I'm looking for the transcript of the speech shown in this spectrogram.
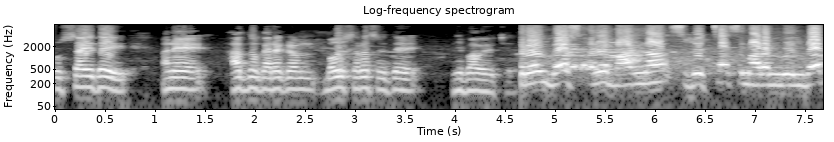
ઉત્સાહી થઈ અને આજનો કાર્યક્રમ બહુ સરસ રીતે નિભાવ્યો છે. ધોરણ દસ અને બારના શુભેચ્છા સમારંભની અંદર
